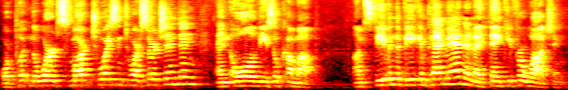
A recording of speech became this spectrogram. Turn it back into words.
or put in the word Smart Choice into our search engine and all of these will come up. I'm Steven the Vegan Pet Man and I thank you for watching.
